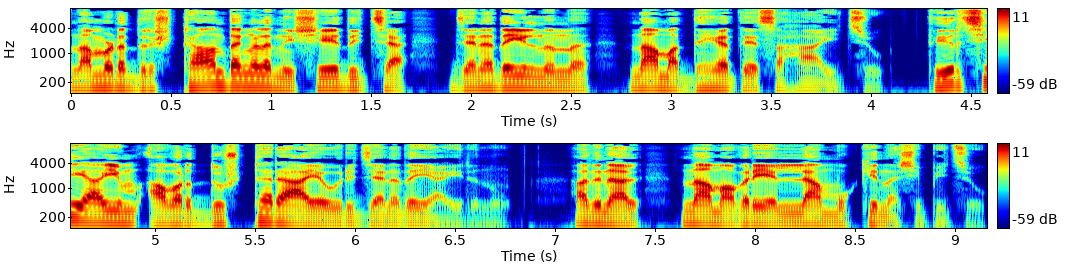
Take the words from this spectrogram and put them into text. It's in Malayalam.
നമ്മുടെ ദൃഷ്ടാന്തങ്ങളെ നിഷേധിച്ച ജനതയിൽ നിന്ന് നാം അദ്ദേഹത്തെ സഹായിച്ചു. തീർച്ചയായും അവർ ദുഷ്ടരായ ഒരു ജനതയായിരുന്നു. അതിനാൽ നാം അവരെയെല്ലാം മുക്കി നശിപ്പിച്ചു.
